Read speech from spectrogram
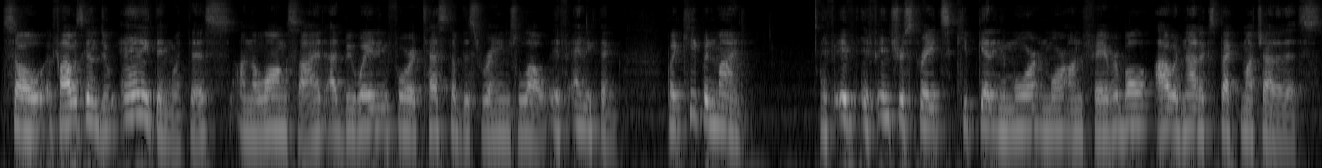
So if I was going to do anything with this on the long side, I'd be waiting for a test of this range low, if anything. But keep in mind, if, if, if interest rates keep getting more and more unfavorable, I would not expect much out of this.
